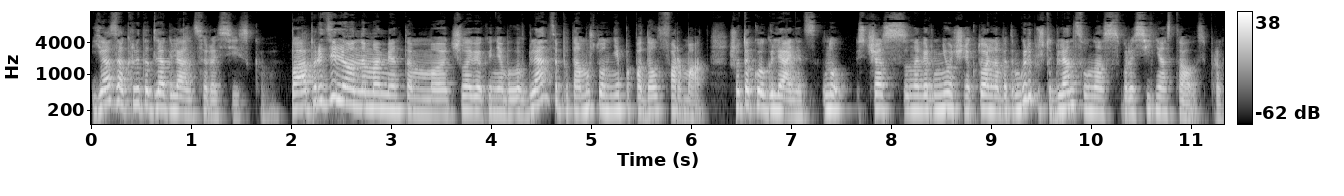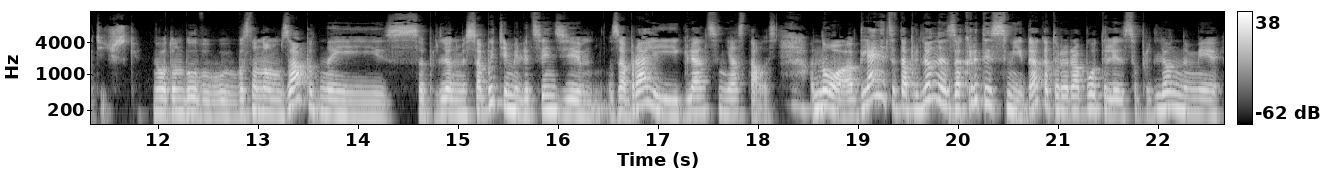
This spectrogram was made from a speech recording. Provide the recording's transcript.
я закрыта для глянца российского. По определенным моментам э, человека не было в глянце, потому что он не попадал в формат. Что такое глянец? Ну, сейчас, наверное, не очень актуально об этом говорить, потому что глянца у нас в России не осталось практически. Вот он был в основном западный, и с определенными событиями лицензии забрали, и глянца не осталось. Но глянец – это определенные закрытые СМИ, да, которые работали с определенными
